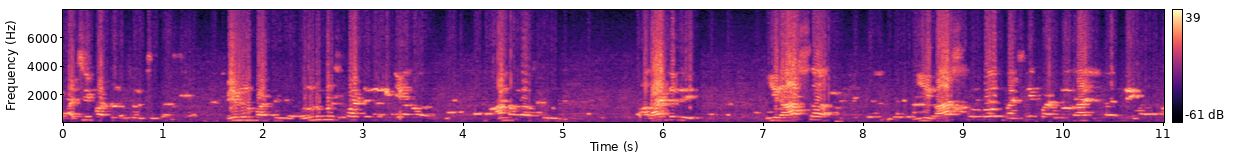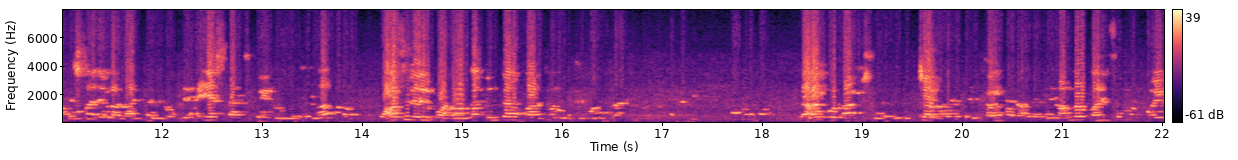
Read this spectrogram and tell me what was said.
మచిలీపట్నం నుంచి వచ్చింది పార్టీ రెండు మున్సిపాలిటీలు ఇండియాలో ఆంధ్ర రాష్ట్రం ఉంది అలాంటిది ఈ రాష్ట్ర ఈ రాష్ట్రంలో మచిలీపట్నం రాజధాని కృష్ణా జిల్లా రాజధాని ఉంది హైయెస్ట్ ట్యాక్స్ పేరు ఉన్న వలసలు వెళ్ళిపోవడం వల్ల దుంకర పార్శ్వం వెలంపూడి రామకృష్ణ గారు, వీళ్ళందరూ పరిశ్రమ పోయి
